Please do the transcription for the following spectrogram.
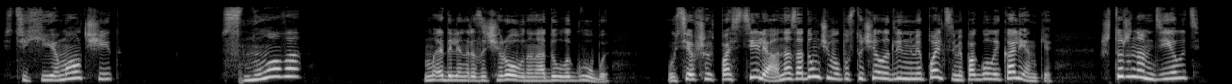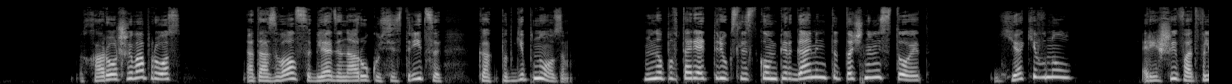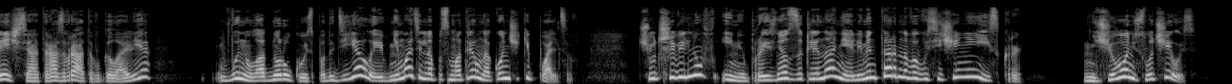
«Стихия молчит». «Снова?» Мэдалин разочарованно надула губы. Усевшись в постели, она задумчиво постучала длинными пальцами по голой коленке. «Что же нам делать?» «Хороший вопрос», — отозвался, глядя на руку сестрицы, как под гипнозом. Но повторять трюк с листком пергамента точно не стоит. Я кивнул. Решив отвлечься от разврата в голове, вынул одну руку из-под одеяла и внимательно посмотрел на кончики пальцев. Чуть шевельнув ими, произнес заклинание элементарного высечения искры. Ничего не случилось.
